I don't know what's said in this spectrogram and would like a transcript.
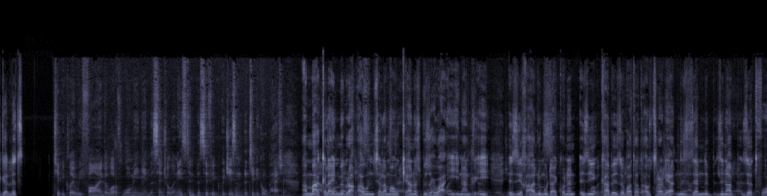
ይገልፅ። ኣብ ማእከላይን ምብራቓውን ሰላማዊ ውቅያኖስ ብዙሕ ዋዒ ኢና ንርኢ፣ እዚ ኸኣ ልሙድ ኣይኰነን። እዚ ካብ ዞባታት ኣውስትራልያ ንዘንብ ዝናብ ዘጥፍኦ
